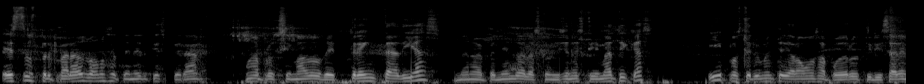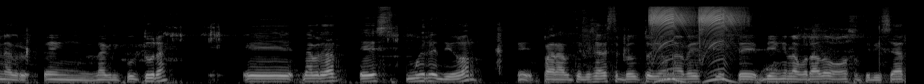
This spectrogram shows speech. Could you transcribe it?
Estos preparados vamos a tener que esperar un aproximado de 30 días, bueno, dependiendo de las condiciones climáticas. Y posteriormente ya lo vamos a poder utilizar en la, agricultura Eh, la verdad es muy rendidor. Eh, para utilizar este producto ya una vez que esté bien elaborado vamos a utilizar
